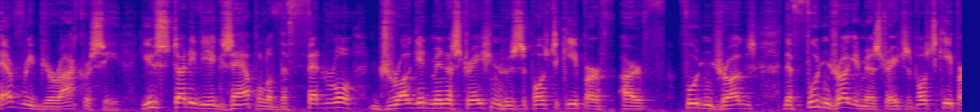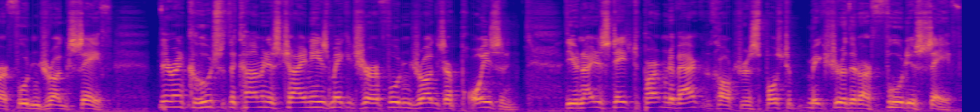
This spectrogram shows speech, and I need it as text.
every bureaucracy. You study the example of the Federal Drug Administration, who's supposed to keep our our food and drugs. The Food and Drug Administration is supposed to keep our food and drugs safe. They're in cahoots with the communist Chinese, making sure our food and drugs are poison. The United States Department of Agriculture is supposed to make sure that our food is safe.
